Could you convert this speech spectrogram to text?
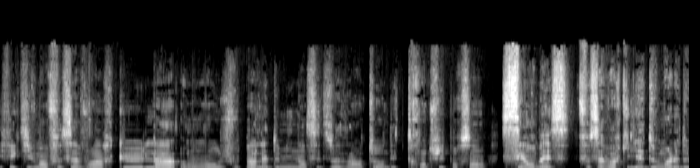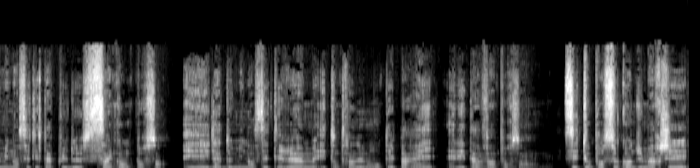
Effectivement, il faut savoir que là, au moment où je vous parle, la dominance est aux alentours des 38%. C'est en baisse. Il faut savoir qu'il y a deux mois, la dominance était à plus de 50%. Et la dominance d'Ethereum est en train de monter pareil, elle est à 20%. C'est tout pour ce coin du marché.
